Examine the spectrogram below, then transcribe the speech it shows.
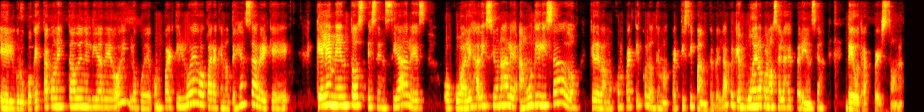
el grupo que está conectado en el día de hoy lo puede compartir luego para que nos dejen saber qué, qué elementos esenciales o cuáles adicionales han utilizado que debamos compartir con los demás participantes, ¿verdad? Porque es bueno conocer las experiencias de otras personas.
